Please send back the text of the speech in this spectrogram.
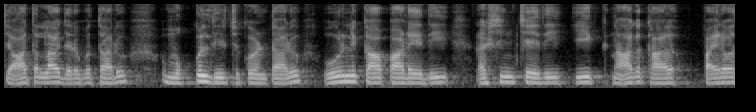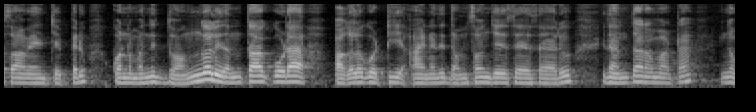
జాతరలా జరుపుతారు మొక్కులు తీర్చుకుంటారు ఊరిని కాపాడేది రక్షించేది ఈ నాగ భైరవస్వామి అని చెప్పారు. కొంతమంది దొంగలు ఇదంతా కూడా పగలగొట్టి ఆయనది ధ్వంసం చేసేసారు ఇదంతా అనమాట ఇంకా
